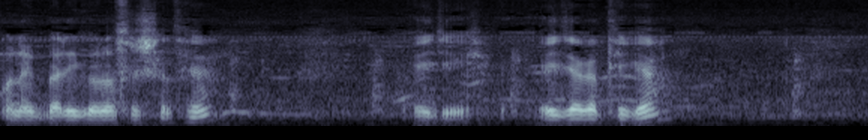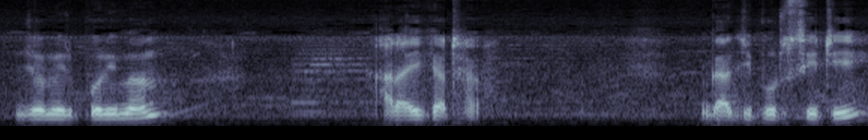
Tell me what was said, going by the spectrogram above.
অনেক বাড়িঘর আছে সাথে। এই যে, এই জায়গা থেকে জমির পরিমাণ আড়াই কাঠা। গাজীপুর সিটি,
